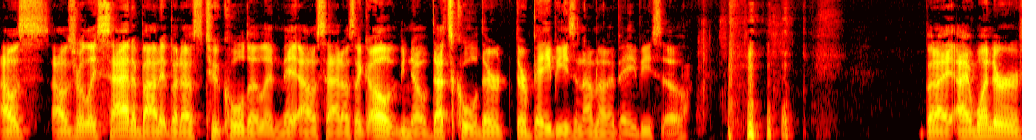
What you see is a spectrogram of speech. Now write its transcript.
I was I was really sad about it, but I was too cool to admit I was sad. I was like, oh, you know, that's cool. They're they're babies, and I'm not a baby, so. but I I wonder,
